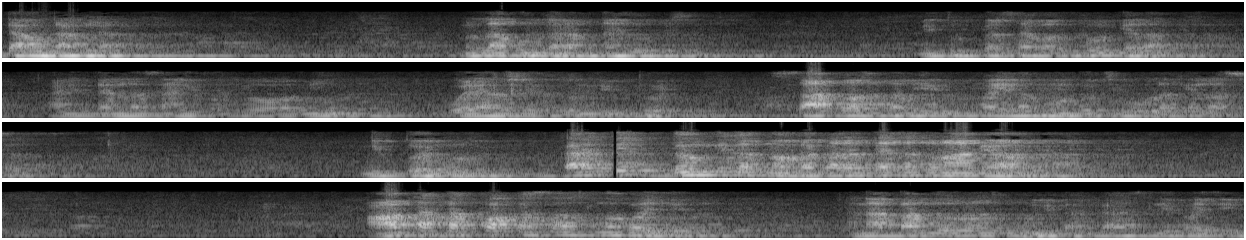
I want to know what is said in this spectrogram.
डाव टाकला. म्हणलं आपण घरात नाही जाऊ मी तुपकर साहेबांना फोन केला आणि त्यांना सांगितलं की बाबा मी गोळ्या औषध घेऊन निघतोय. सात वाजता मी पहिला फोन करची ओला केला असेल निघतोय म्हणून. कारण ते दम निघत नव्हता कारण त्याच्यातून आम्ही आलो. आता टप्पा कसा असला पाहिजे? आणि आता आंदोलनाची भूमिका काय असली पाहिजे?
